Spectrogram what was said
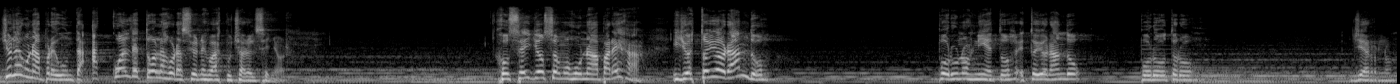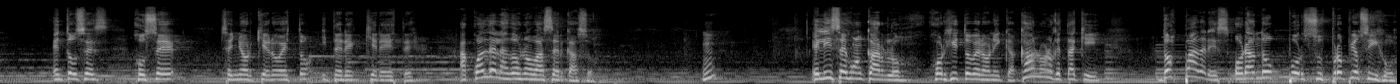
Yo le hago una pregunta. ¿A cuál de todas las oraciones va a escuchar el Señor? José y yo somos una pareja. Y yo estoy orando por unos nietos, estoy orando por otro yerno. Entonces, José, Señor, quiero esto y Tere quiere este. ¿A cuál de las dos no va a hacer caso? ¿Mm? Elisa y Juan Carlos, Jorgito y Verónica, cada uno de los que está aquí. Dos padres orando por sus propios hijos.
